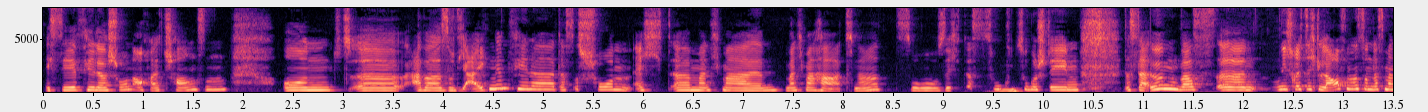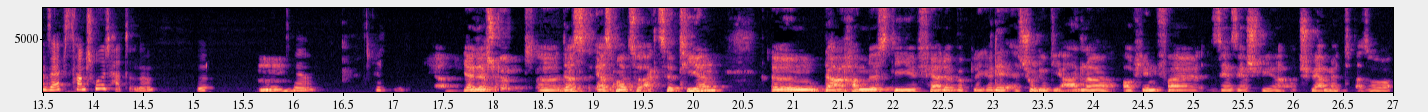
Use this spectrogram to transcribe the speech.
Ich sehe Fehler schon auch als Chancen. Und äh, aber so die eigenen Fehler, das ist schon echt äh, manchmal manchmal hart, ne? So sich das zu, Mhm. zugestehen, dass da irgendwas äh, nicht richtig gelaufen ist und dass man selbst dran Schuld hatte, ne? Mhm. Ja. Ja, das stimmt. Äh, Das erstmal zu akzeptieren, ähm, da haben es die Pferde wirklich, äh, der, Entschuldigung, die Adler auf jeden Fall sehr, sehr schwer, schwer mit. Also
